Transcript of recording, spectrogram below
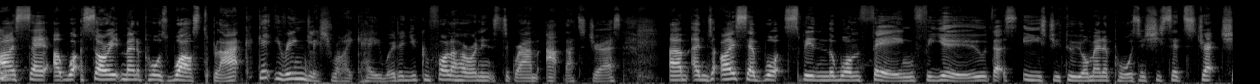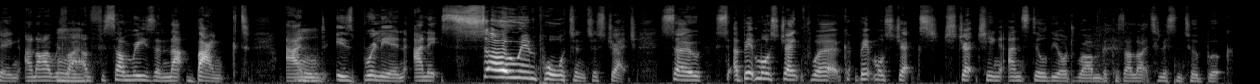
I say, uh, what, sorry, menopause whilst black. Get your English right, Hayward, and you can follow her on Instagram at that address. Um, and I said, what's been the one thing for you that's eased you through your menopause? And she said stretching, and I was Mm. like, and for some reason that banked and is brilliant, and it's so important to stretch. So a bit more strength work, a bit more stretch, stretching, and still the odd run because I like to listen to a book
